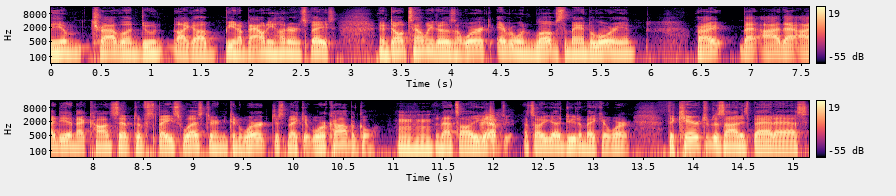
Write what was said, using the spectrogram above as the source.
him traveling, doing like a being a bounty hunter in space. And don't tell me it doesn't work. Everyone loves the Mandalorian, right? That I that idea and that concept of space western can work. Just make it more comical, mm-hmm. and that's all you got. Yep. to That's all you got to do to make it work. The character design is badass.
